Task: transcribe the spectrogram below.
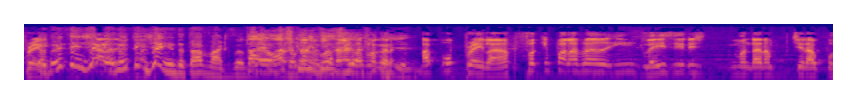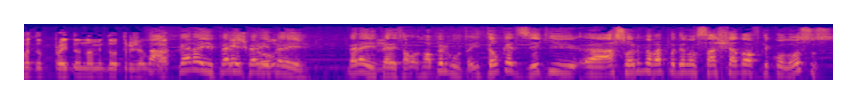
Prey. Eu não entendi, Cara, eu não entendi ainda, tá, Max? Tá, eu acho que eu Não, vou entendi, dar eu eu agora. entendi. A- o Prey lá é uma fucking palavra em inglês e eles mandaram tirar a porra do Prey do nome do outro jogo Tá, lá. peraí, peraí, peraí, Scrolls. peraí. Peraí, peraí, só, só uma pergunta. Então quer dizer que ah, a Sony não vai poder lançar Shadow of the Colossus?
